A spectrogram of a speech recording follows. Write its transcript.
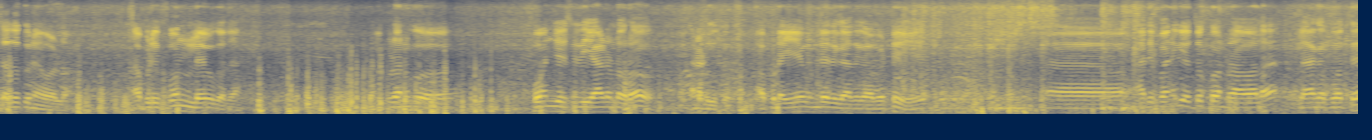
చదువుకునేవాళ్ళం. అప్పుడు ఈ ఫోన్లు లేవు కదా. ఇప్పుడు అనుకో ఫోన్ చేసేది ఏడుండవు అని అడుగుతాం అప్పుడు అయ్యే ఉండేది కాదు కాబట్టి ప్రతి పనికి ఎత్తుక్కొని రావాలా? లేకపోతే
